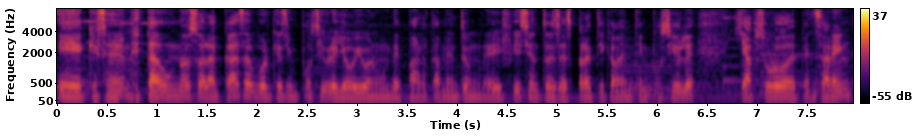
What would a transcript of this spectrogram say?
eh, que se me meta un oso a la casa porque es imposible. Yo vivo en un departamento, en un edificio, entonces es prácticamente imposible y absurdo de pensar en.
